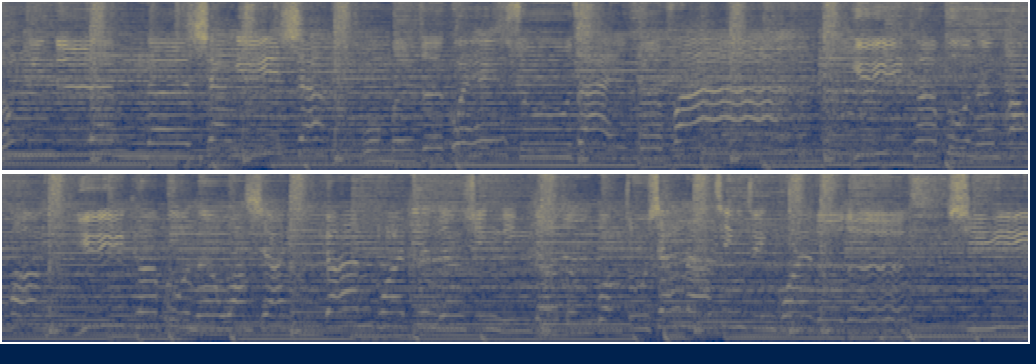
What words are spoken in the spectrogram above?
聪明的人啊想一想，我们的归宿在何方？一刻不能彷徨，一刻不能妄想，赶快点亮心灵的灯光，走向那清净快乐的心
